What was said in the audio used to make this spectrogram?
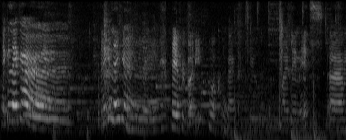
Lekker lekker! Lekker lekker! Hey everybody, welcome back to My Limits. Um,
